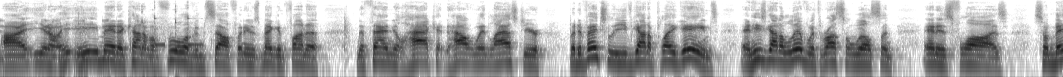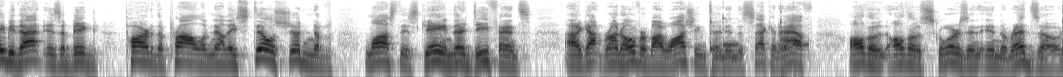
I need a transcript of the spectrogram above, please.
Uh, you know, he, he made a kind of a fool of himself when he was making fun of Nathaniel Hackett and how it went last year. But eventually, you've got to play games, and he's got to live with Russell Wilson and his flaws. So maybe that is a big part of the problem. Now they still shouldn't have lost this game. Their defense uh, got run over by Washington in the second half. All those all those scores in, in the red zone.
